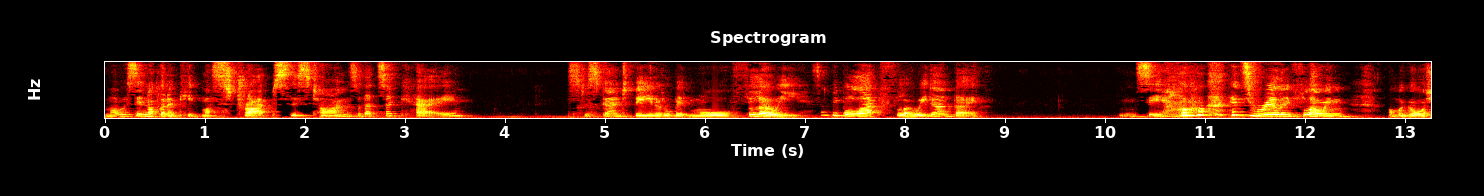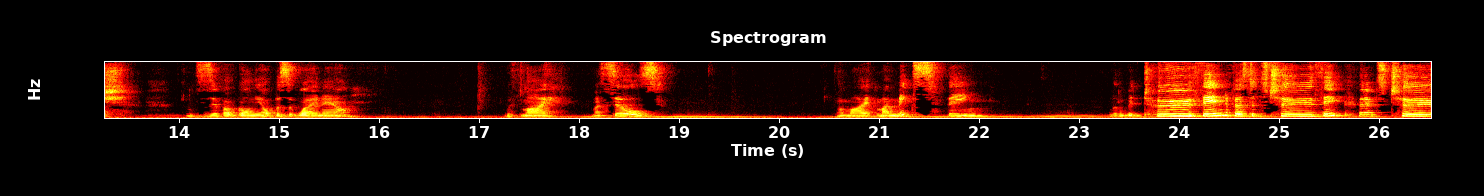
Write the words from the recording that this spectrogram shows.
I'm obviously not going to keep my stripes this time, so that's okay. It's just going to be a little bit more flowy. Some people like flowy, don't they? Can see how it's really flowing. Oh my gosh. It's as if I've gone the opposite way now with my, my cells. Or my, my mix being a little bit too thin. First it's too thick, then it's too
